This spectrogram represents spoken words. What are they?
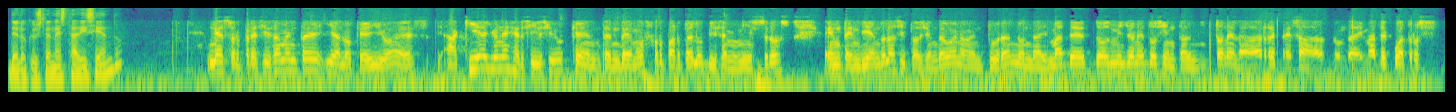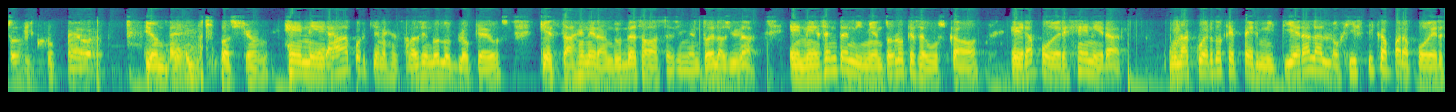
de lo que usted me está diciendo? Néstor, precisamente y a lo que iba es, aquí hay un ejercicio que entendemos por parte de los viceministros, entendiendo la situación de Buenaventura, en donde hay más de 2.200.000 toneladas represadas, donde hay más de 400.000 consumidores y donde hay una situación generada por quienes están haciendo los bloqueos que está generando un desabastecimiento de la ciudad. En ese entendimiento lo que se buscaba era poder generar un acuerdo que permitiera la logística para poder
